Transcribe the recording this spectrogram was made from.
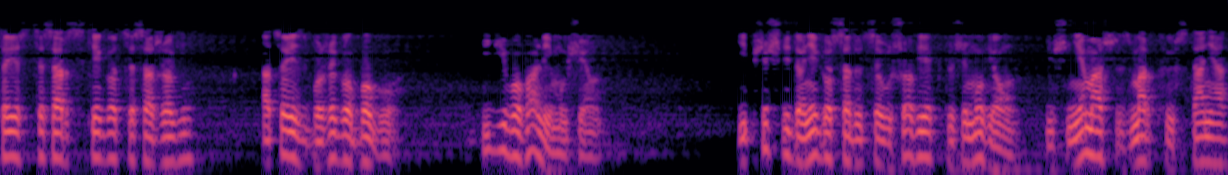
co jest cesarskiego cesarzowi, a co jest Bożego Bogu. I dziwowali mu się. I przyszli do niego saduceuszowie, którzy mówią, iż nie masz zmartwychwstania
